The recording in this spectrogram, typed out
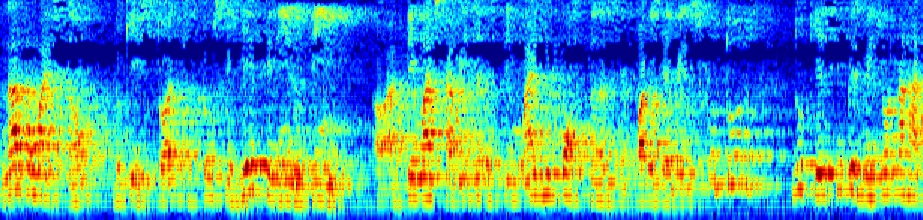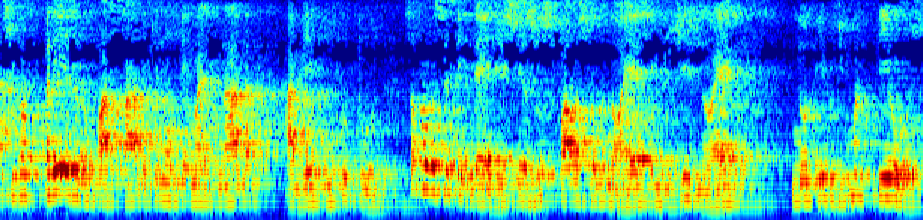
nada mais são do que histórias que estão se referindo, tem tematicamente elas têm mais importância para os eventos futuros do que simplesmente uma narrativa presa no passado que não tem mais nada a ver com o futuro. Só para você ter ideia disso, Jesus fala sobre Noé, sobre os dias de Noé, no livro de Mateus,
